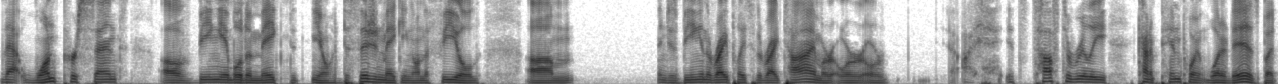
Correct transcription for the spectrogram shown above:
that one percent of being able to make you know decision making on the field, um, and just being in the right place at the right time, or or, or I, it's tough to really kind of pinpoint what it is, but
